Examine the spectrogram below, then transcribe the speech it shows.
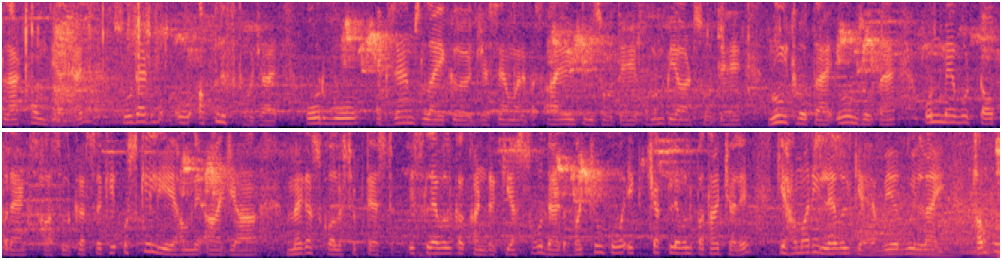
प्लेटफॉर्म दिया जाए सो so दैट वो अपलिफ्ट हो जाए। और वो एग्ज़ाम्स लाइक जैसे हमारे पास आई होते हैं ओलम्पियाड्स होते हैं नीट होता है एम्स होता है, उनमें वो टॉप रैंक्स हासिल कर सके। उसके लिए हमने आज यहाँ मेगा स्कॉलरशिप टेस्ट इस लेवल का कंडक्ट किया सो so दैट बच्चों को एक चक लेवल पता चले कि हमारी लेवल क्या है वेयर वी लाई हमको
